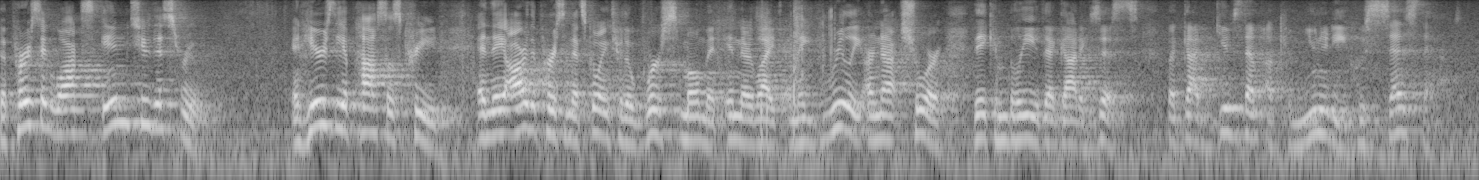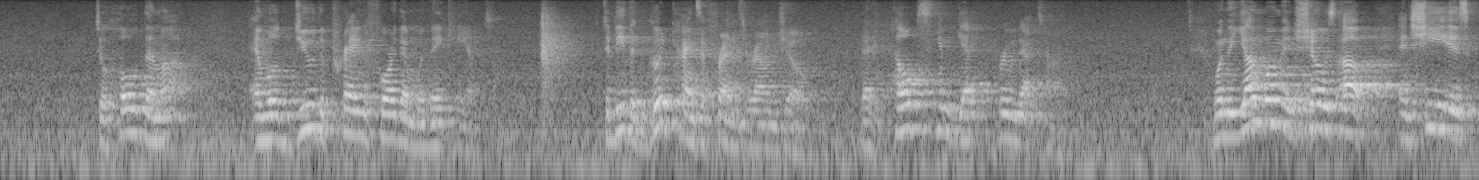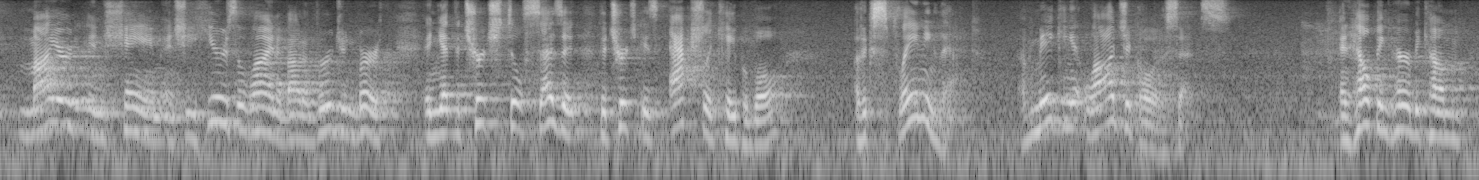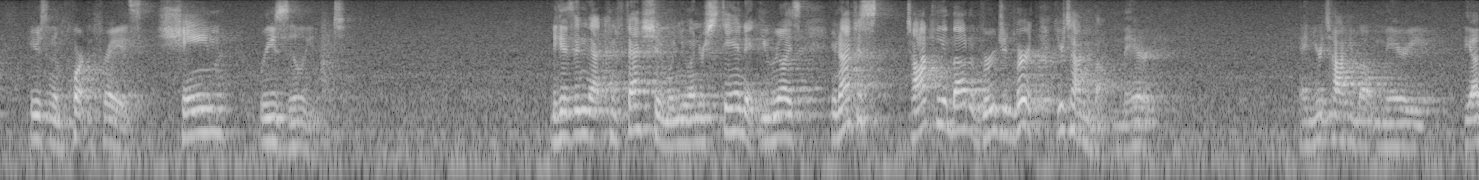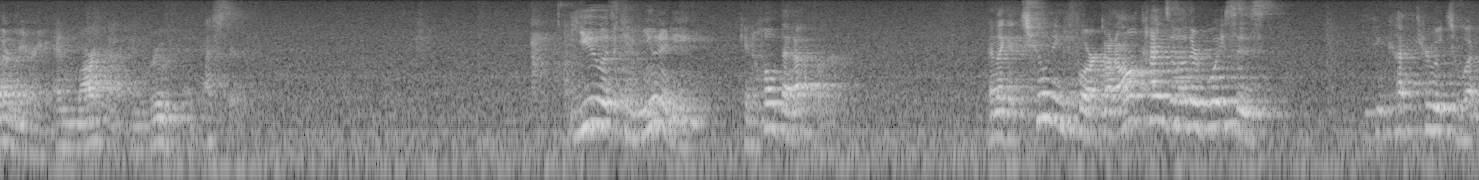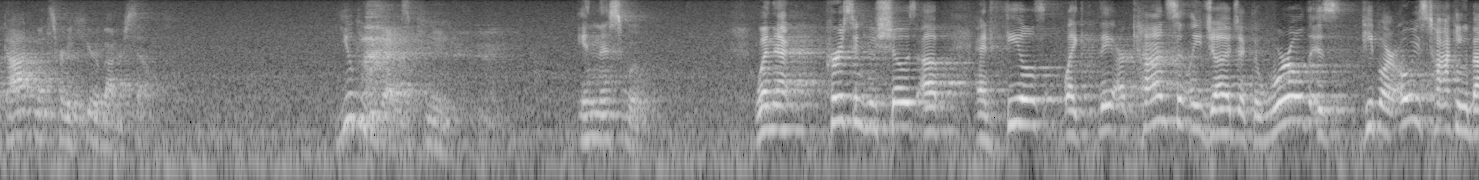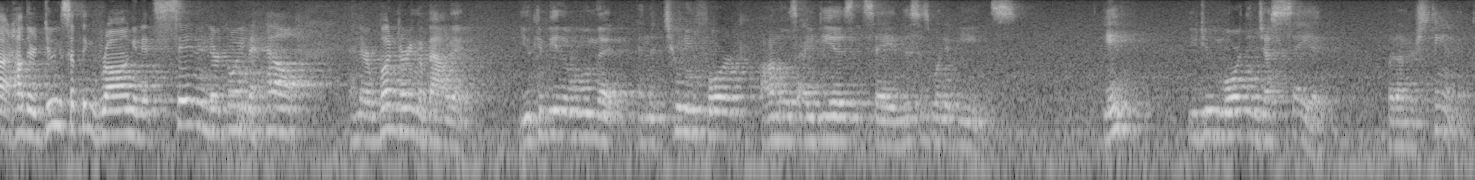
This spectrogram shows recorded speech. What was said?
The person walks into this room, and here's the Apostles' Creed, and they are the person that's going through the worst moment in their life, and they really are not sure they can believe that God exists. But God gives them a community who says that to hold them up and will do the praying for them when they can't. To be the good kinds of friends around Job that helps him get through that time. When the young woman shows up and she is mired in shame and she hears the line about a virgin birth, and yet the church still says it, the church is actually capable of explaining that, of making it logical in a sense, and helping her become here's an important phrase shame resilient. Because in that confession, when you understand it, you realize you're not just talking about a virgin birth, you're talking about Mary. And you're talking about Mary, the other Mary, and Martha, and Ruth, and Esther. You as a community can hold that up for her. And like a tuning fork on all kinds of other voices, you can cut through it to what God wants her to hear about herself. You can do that as a community in this womb. When that person who shows up and feels like they are constantly judged, like the world is, people are always talking about how they're doing something wrong and it's sin and they're going to hell and they're wondering about it. You can be the womb that, and the tuning fork on those ideas and say, this is what it means. If you do more than just say it, but understand it.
